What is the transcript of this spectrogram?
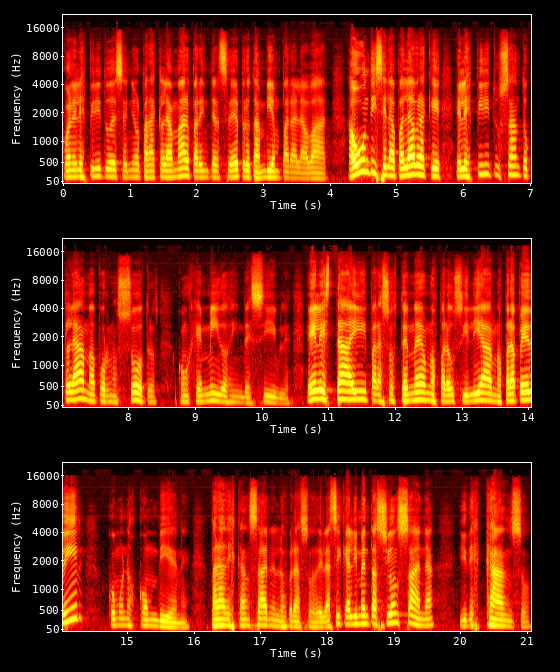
con el Espíritu del Señor para clamar, para interceder, pero también para alabar. Aún dice la palabra que el Espíritu Santo clama por nosotros con gemidos indecibles. Él está ahí para sostenernos, para auxiliarnos, para pedir como nos conviene, para descansar en los brazos de Él. Así que alimentación sana y descanso.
